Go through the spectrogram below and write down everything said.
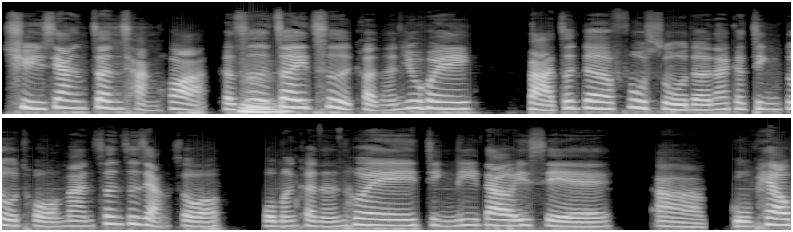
趋向正常化。可是这一次可能就会把这个复苏的那个进度拖慢，甚至讲说我们可能会经历到一些啊、呃、股票。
